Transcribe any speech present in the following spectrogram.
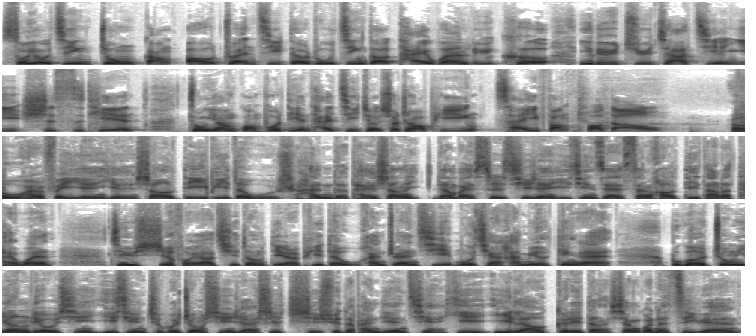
所有经中港澳转机的入境的台湾旅客一律居家检疫十四天。中央广播电台记者肖兆平采访报道。而武汉肺炎延烧，第一批的武汉的台商两百四十七人已经在三号抵达了台湾。至于是否要启动第二批的武汉专机，目前还没有定案。不过，中央流行疫情指挥中心仍然是持续的盘点检疫、医疗隔离等相关的资源。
